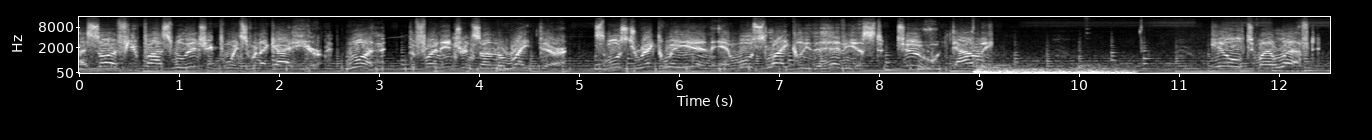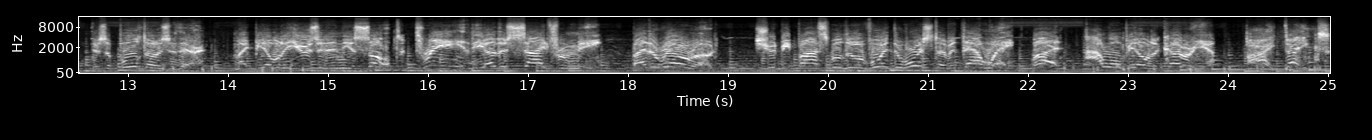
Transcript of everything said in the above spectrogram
I saw a few possible entry points when I got here. One, the front entrance on the right there. It's the most direct way in and most likely the heaviest. Two, down the hill to my left. There's a bulldozer there. Might be able to use it in the assault. Three, the other side from me, by the railroad. Should be possible to avoid the worst of it that way, but won't be able to cover you. Alright, thanks.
